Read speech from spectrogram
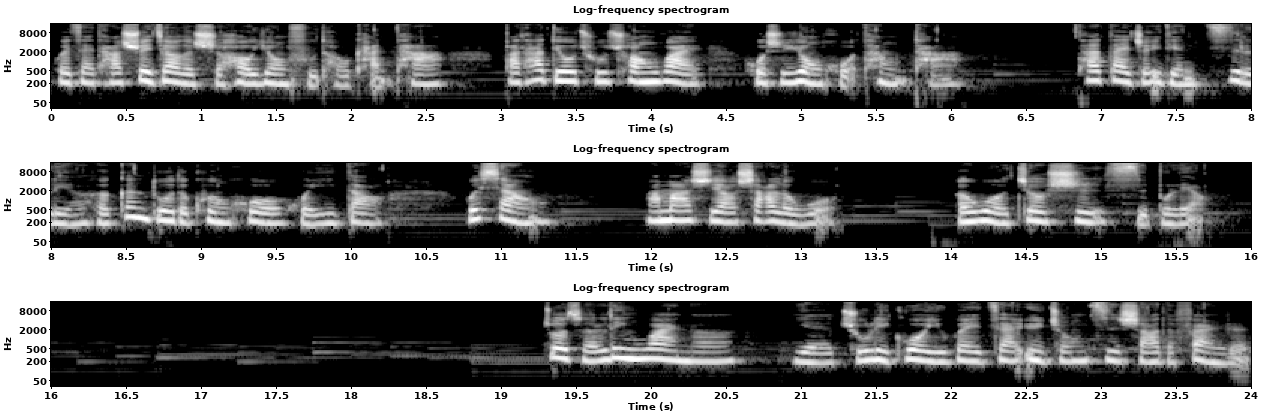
会在他睡觉的时候用斧头砍他，把他丢出窗外，或是用火烫他。他带着一点自怜和更多的困惑回忆道：“我想，妈妈是要杀了我，而我就是死不了。”作者另外呢，也处理过一位在狱中自杀的犯人。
